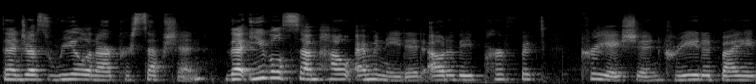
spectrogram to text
than just real in our perception, that evil somehow emanated out of a perfect creation created by a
